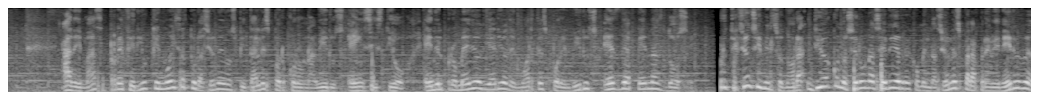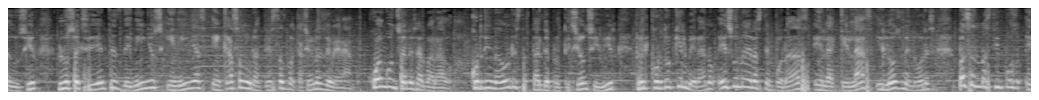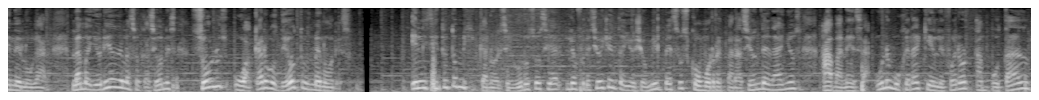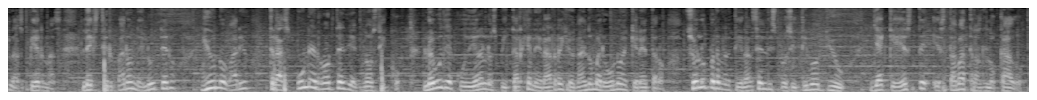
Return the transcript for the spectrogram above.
Además, refirió que no hay saturación en hospitales por coronavirus e insistió en el promedio diario de muertes por el virus es de apenas 12. Protección Civil Sonora dio a conocer una serie de recomendaciones para prevenir y reducir los accidentes de niños y niñas en casa durante estas vacaciones de verano. Juan González Alvarado, coordinador estatal de Protección Civil, recordó que el verano es una de las temporadas en la que las y los menores pasan más tiempo en el hogar, la mayoría de las ocasiones solos o a cargo de otros menores. El Instituto Mexicano del Seguro Social le ofreció 88 mil pesos como reparación de daños a Vanessa, una mujer a quien le fueron amputadas las piernas, le extirparon el útero y un ovario tras un error de diagnóstico, luego de acudir al Hospital General Regional número 1 de Querétaro, solo para retirarse el dispositivo DIU, ya que este estaba traslocado.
